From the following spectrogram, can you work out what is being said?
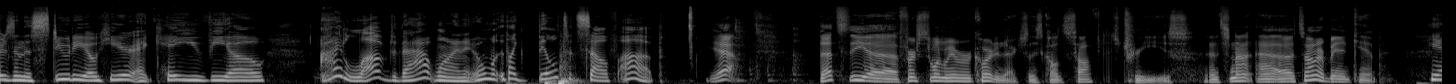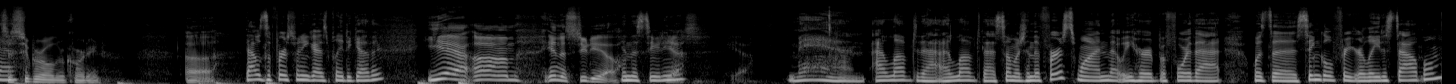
Many colors in the studio here at KUVO. I loved that one. It almost it like built itself up. Yeah. That's the uh, first one we ever recorded. Actually, it's called "Soft Trees." And it's not. Uh, it's on our Bandcamp. Yeah. It's a super old recording. Uh, that was the first one you guys played together yeah. Um, in the studio. in the studio? Yes. Man, I loved that. I loved that so much. And the first one that we heard before that was the single for your latest album.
